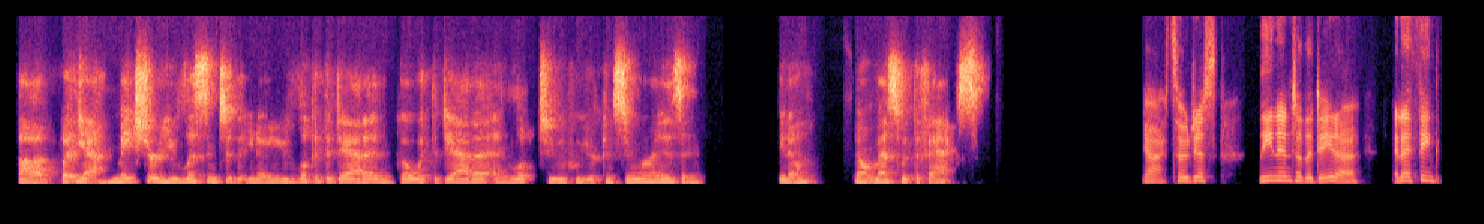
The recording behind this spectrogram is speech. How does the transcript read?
Uh, but yeah, make sure you listen to the, you know, you look at the data and go with the data and look to who your consumer is and, you know, don't mess with the facts. Yeah. So just lean into the data. And I think,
